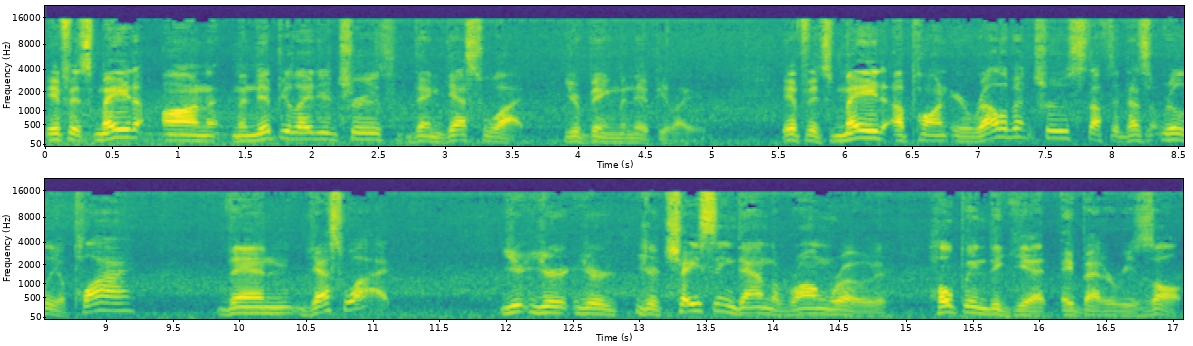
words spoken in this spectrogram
If it's made on manipulated truth, then guess what? You're being manipulated. If it's made upon irrelevant truth, stuff that doesn't really apply, then guess what? You're, you're, you're, you're chasing down the wrong road, hoping to get a better result,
